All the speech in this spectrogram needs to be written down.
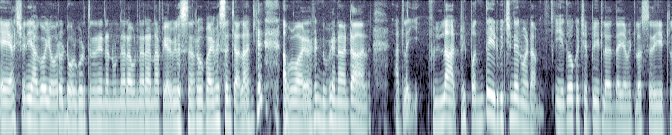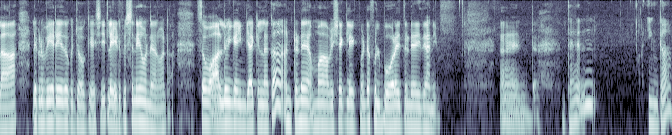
ఏ అశ్విని అగో ఎవరో డోర్ కొడుతున్నారే నన్ను ఉన్నారా ఉన్నారా? నా పేరు పిలుస్తున్నారు. భయం వేస్తాను చాలా అంటే అప్పుడు మా వైఫ్ నువ్వేనా? అంటే అట్లా ఫుల్ ఆ ట్రిప్ అంతా ఏడిపించిండే అనమాట ఏదో ఒకటి చెప్పి ఇట్లా దయ్యం ఇట్లా వస్తుంది ఇట్లా లేకుంటే వేరే ఏదో ఒక జోక్ వేసి ఇట్లా ఏడిపిస్తూనే ఉండే అనమాట సో వాళ్ళు ఇంకా ఇండియాకి వెళ్ళాక అంటుండే అమ్మ అభిషేక్ లేకపోతే ఫుల్ బోర్ అవుతుండే ఇది అని. అండ్ దెన్ ఇంకా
